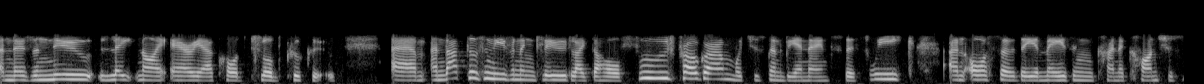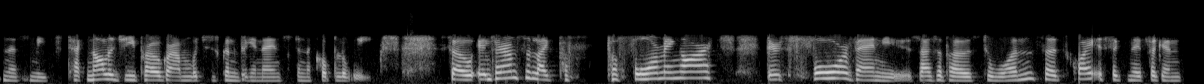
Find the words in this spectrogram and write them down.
and there's a new late night area called Club Cuckoo. Um, and that doesn't even include like the whole food program, which is going to be announced this week, and also the amazing kind of consciousness meets technology program, which is going to be announced in a couple of weeks. So, in terms of like performing arts, there's four venues as opposed to one, so it's quite a significant,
